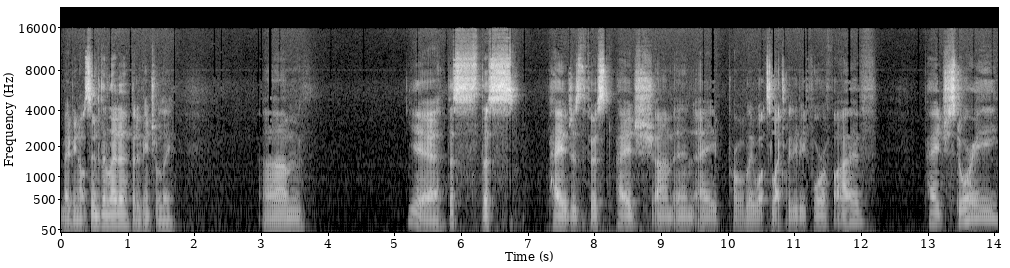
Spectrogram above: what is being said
Maybe not sooner than later, but eventually. Um, yeah, this this page is the first page um, in a probably what's likely to be four or five page story.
